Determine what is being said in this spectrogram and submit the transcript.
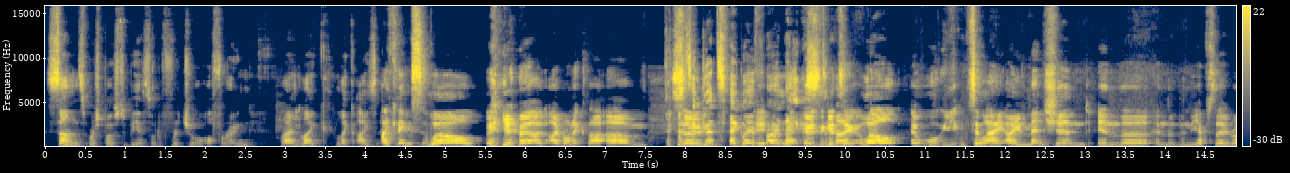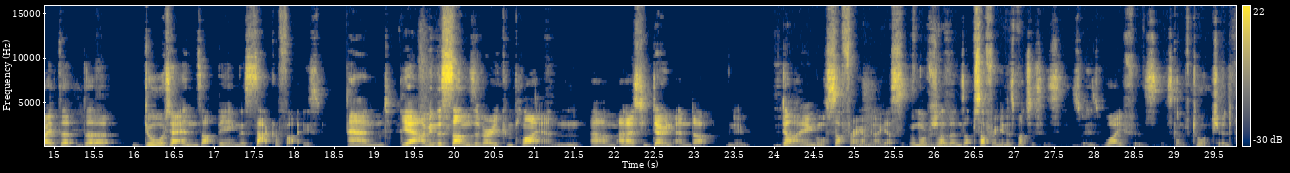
sons were supposed to be a sort of ritual offering, right? Like like Isaac. I think. s well, yeah, ironic that. Um, it's so a good segue it, for our next. it was a good segue. Well, it, so I, I mentioned in the in the in the episode right that the daughter ends up being the sacrifice, and yeah, I mean the sons are very compliant, um, and actually don't end up you know dying or suffering. I mean, I guess Uma Prashad ends up suffering in as much as his his, his wife is, is kind of tortured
